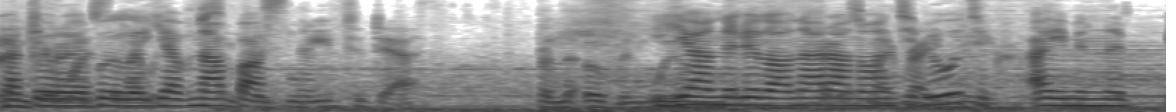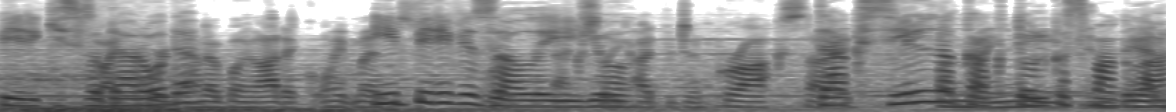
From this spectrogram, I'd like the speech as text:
которое было явно опасным. Я налила на рану антибиотик, а именно перекись водорода, и перевязала ее так сильно, как только смогла,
